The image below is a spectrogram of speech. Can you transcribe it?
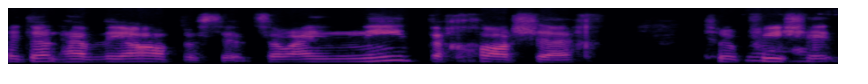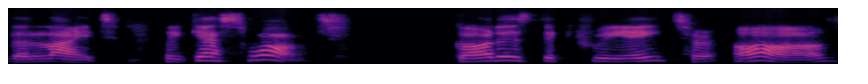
I don't have the opposite. So I need the choshech to appreciate the light. But guess what? God is the creator of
